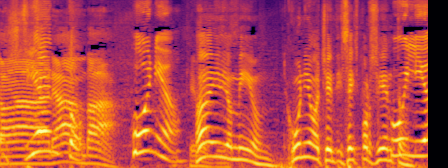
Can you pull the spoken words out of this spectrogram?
Ah, caramba. Junio, Ay. Dios mío. Junio, 86%. julio,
